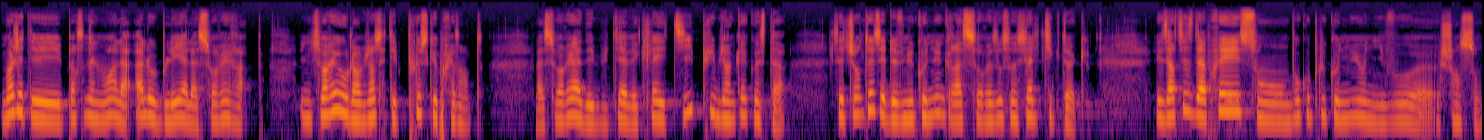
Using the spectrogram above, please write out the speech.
Moi, j'étais personnellement à la Halle au Blé à la soirée rap. Une soirée où l'ambiance était plus que présente. La soirée a débuté avec Laïti, puis Bianca Costa. Cette chanteuse est devenue connue grâce au réseau social TikTok. Les artistes d'après sont beaucoup plus connus au niveau euh, chanson.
